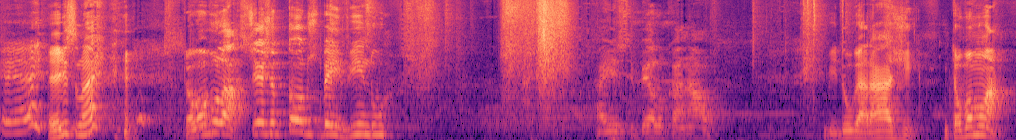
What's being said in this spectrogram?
É. É isso, não é? Então vamos lá, sejam todos bem-vindos a esse belo canal Bidu Garage. Então vamos lá.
